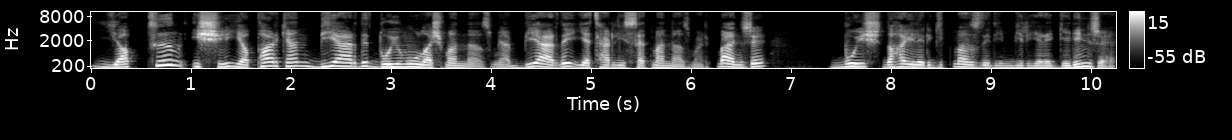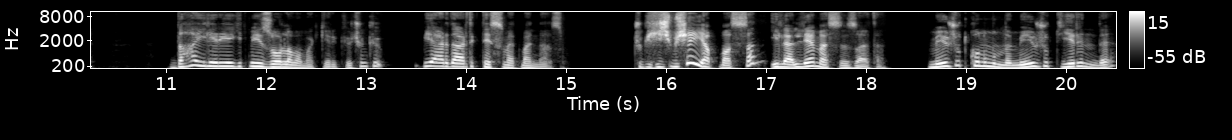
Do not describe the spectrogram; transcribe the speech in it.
Yaptığın işi yaparken bir yerde doyuma ulaşman lazım. Yani bir yerde yeterli hissetmen lazım artık. Bence bu iş daha ileri gitmez dediğim bir yere gelince daha ileriye gitmeyi zorlamamak gerekiyor. Çünkü bir yerde artık teslim etmen lazım. Çünkü hiçbir şey yapmazsan ilerleyemezsin zaten. Mevcut konumunda, mevcut yerinde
